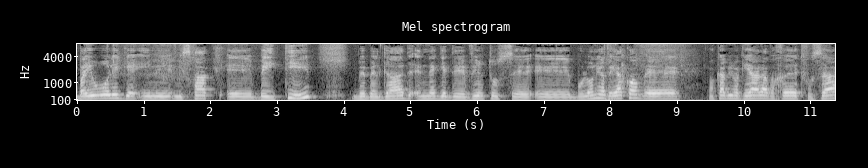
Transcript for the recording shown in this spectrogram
ביורוליג אה, עם משחק אה, ביתי בבלגרד נגד אה, וירטוס אה, אה, בולוניה, ויעקב, אה, מכבי מגיעה אליו אחרי תפוסה.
